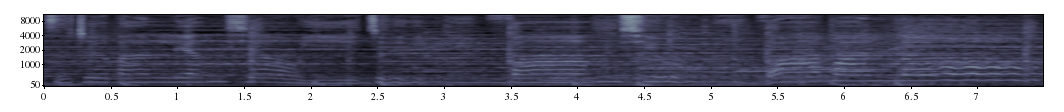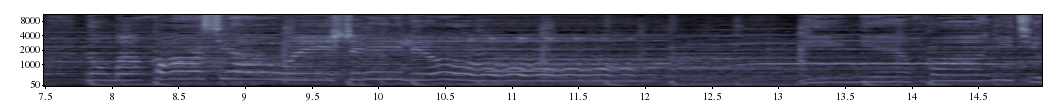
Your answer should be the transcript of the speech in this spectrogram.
自这般两小一醉方休。花满楼，楼满花香为谁留？明年花依旧，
